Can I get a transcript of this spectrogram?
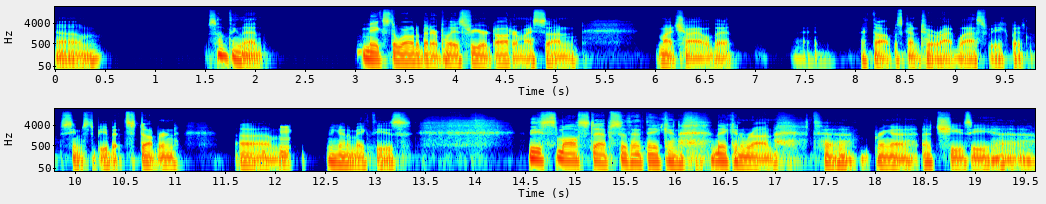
um, something that makes the world a better place for your daughter, my son, my child that I thought was going to arrive last week, but seems to be a bit stubborn. Um, Mhm. We got to make these these small steps so that they can they can run to bring a, a cheesy uh,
